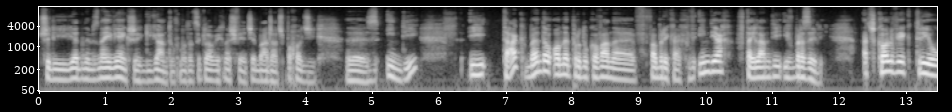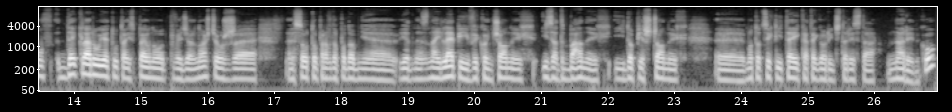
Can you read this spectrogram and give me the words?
czyli jednym z największych gigantów motocyklowych na świecie. Bajaj pochodzi yy, z Indii i tak, będą one produkowane w fabrykach w Indiach, w Tajlandii i w Brazylii. Aczkolwiek Triumph deklaruje tutaj z pełną odpowiedzialnością, że są to prawdopodobnie jedne z najlepiej wykończonych i zadbanych i dopieszczonych e, motocykli tej kategorii 400 na rynku.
